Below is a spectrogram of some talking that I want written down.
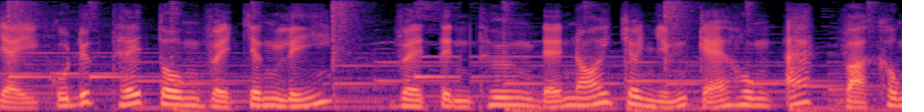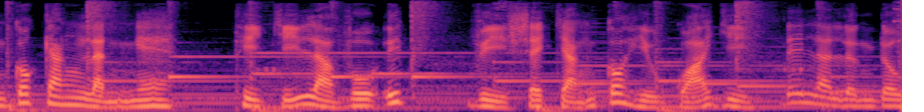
dạy của Đức Thế Tôn về chân lý, về tình thương để nói cho những kẻ hung ác và không có căn lành nghe, thì chỉ là vô ích, vì sẽ chẳng có hiệu quả gì. Đây là lần đầu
